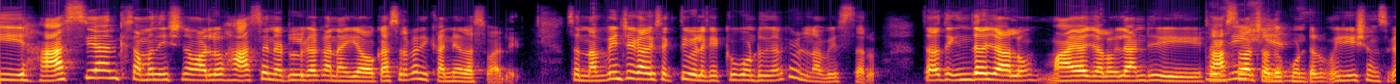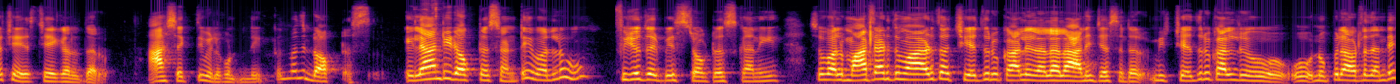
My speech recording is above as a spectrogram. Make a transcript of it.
ఈ హాస్యానికి సంబంధించిన వాళ్ళు హాస్య నటులుగా కానీ అయ్యే అవకాశాలు కానీ ఈ కన్యా రాశి వాళ్ళే. సో నవ్వించగలిగే శక్తి వీళ్ళకి ఎక్కువగా ఉంటుంది కనుక వీళ్ళు నవ్విస్తారు. తర్వాత ఇంద్రజాలం మాయాజాలం ఇలాంటి శాస్త్రాలు. చదువుకుంటారు మ్యూజిషియన్స్గా చే చేయగలుగుతారు. ఆ శక్తి వెళ్ళుకుంటుంది. ఉంటుంది కొంతమంది డాక్టర్స్. ఎలాంటి డాక్టర్స్ అంటే వాళ్ళు ఫిజియోథెరపిస్ట్ డాక్టర్స్ కానీ సో వాళ్ళు మాట్లాడుతూ మాట్లాడుతూ ఆ చేతులు కాళ్ళు ఇలా అలా ఆడించేస్తుంటారు మీరు చేతులు కాళ్ళు నొప్పి రావట్లేదు అంటే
